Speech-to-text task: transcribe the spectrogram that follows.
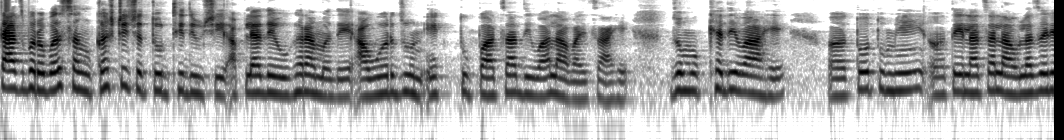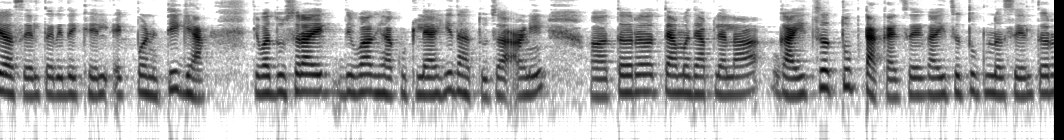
त्याचबरोबर संकष्टी चतुर्थी दिवशी आपल्या देवघरामध्ये आवर्जून एक तुपाचा दिवा लावायचा आहे. जो मुख्य दिवा आहे तो तुम्ही तेलाचा लावला जरी असेल तरी देखील एक पणती घ्या किंवा दुसरा एक दिवा घ्या कुठल्याही धातूचा आणि तर त्यामध्ये आपल्याला गाईचं तूप टाकायचं आहे गाईचं तूप नसेल तर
